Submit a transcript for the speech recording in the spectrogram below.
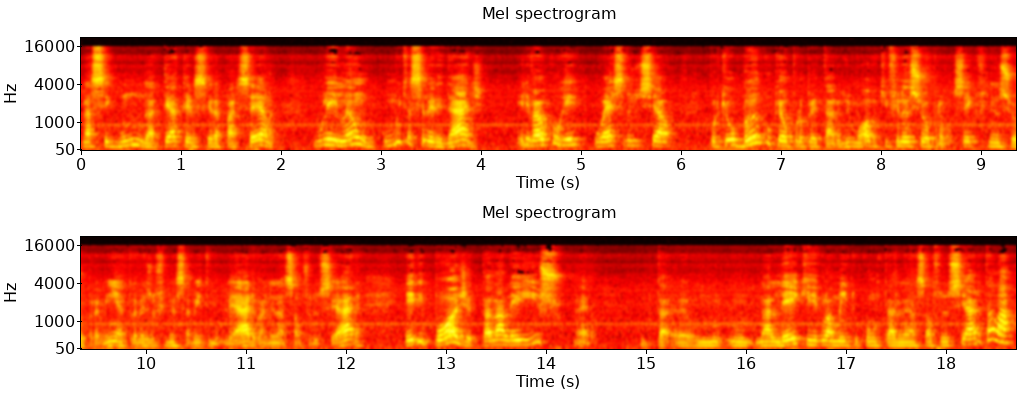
na segunda até a terceira parcela, o leilão, com muita celeridade, ele vai ocorrer, o extrajudicial. Porque o banco que é o proprietário do imóvel, que financiou para você, que financiou para mim, através do financiamento imobiliário, alienação fiduciária, ele pode, está na lei isso, né? Tá, é, na lei que regulamenta o contrato de alienação fiduciária, está lá.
